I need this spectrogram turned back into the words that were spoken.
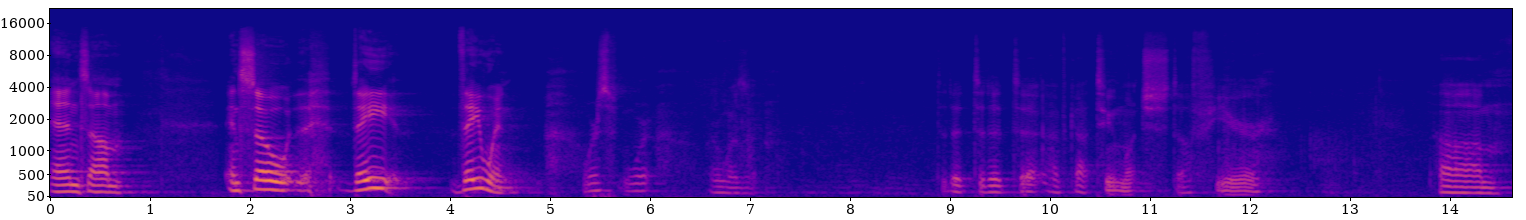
And, um, and so they, they went, where's, where, where was it? Da-da-da-da-da. I've got too much stuff here. Um,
